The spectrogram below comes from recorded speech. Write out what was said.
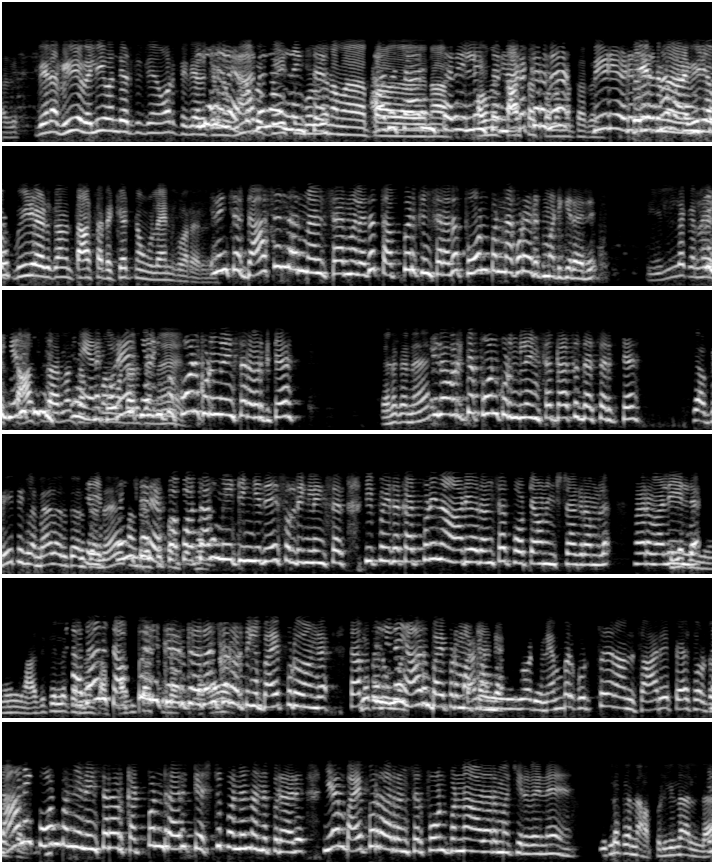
அது வேணா வீடியோ வெளிய வந்து எடுத்துட்டீங்கன்னா கூட தெரியாது பேசும்போது சார். நம்ம நான் சார், இல்லைங்க சார், நடக்கிறத. வீடியோ சரி, எடுக்கிறதா வீடியோ சார். வீடியோ எடுக்காம தாசாட்ட கேட்டு உங்க லைனுக்கு வராரு. இல்லைங்க சார் தாசில்தார் மேல சார் மேல ஏதோ தப்பு இருக்குங்க சார். அதான் ஃபோன் பண்ணா கூட எடுக்க மாட்டேங்கிறாரு. இல்ல கண்ணு தப்பு எனக்கு ஒரே கேள்வி ஃபோன் கொடுங்களேங்க சார் அவர்கிட்ட. எனக்கு கண்ணு? இல்ல அவர்கிட்ட ஃபோன் கொடுங்களேங்க சார் தாசில்தார் சார்கிட்ட. மீட்டிங்ல மேல இருக்காரு சார் எப்போ. பார்த்தாலும் மீட்டிங் இதே சொல்றீங்களேங்க சார். இப்போ இதை கட் பண்ணி நான் ஆடியோ தாங்க சார் போட்டேன் இன்ஸ்டாகிராம்ல வேற வழி இல்ல அதுக்கு இல்ல அதாவது தப்பு இருக்கிறதுல தான். சார் ஒருத்தங்க பயப்படுவாங்க. தப்பு இல்லைன்னா யாரும் பயப்பட மாட்டாங்க. உங்களுடைய நம்பர் கொடுத்து நான் சாரே பேச விட்டேன் நானே ஃபோன் பண்ணேன் சார். அவர் கட் பண்றாரு டெஸ்ட் பண்ணுன்னு அனுப்புறாரு. ஏன் பயப்படுறாருங்க சார்? ஃபோன் பண்ணா ஆதாரமாக்கிடுவேன்னு இல்ல. கண்ணு அப்படிலாம் இல்ல.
